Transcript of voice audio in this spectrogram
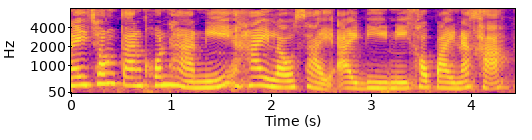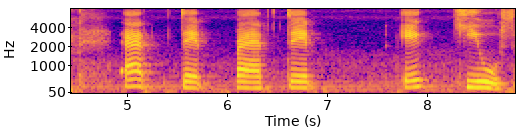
ในช่องการค้นหานี้ให้เราใส่ ID นี้เข้าไปนะคะ at 787 xqz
